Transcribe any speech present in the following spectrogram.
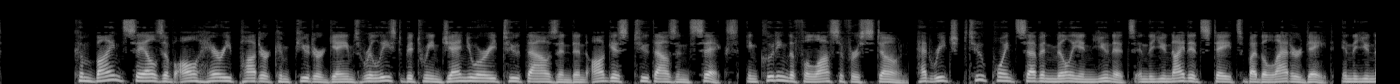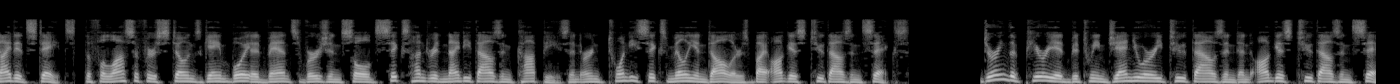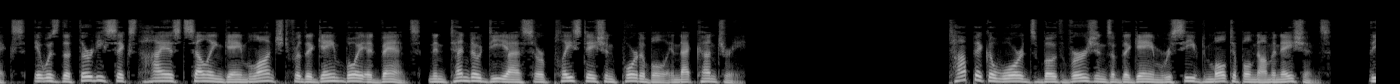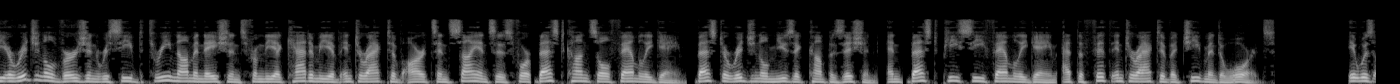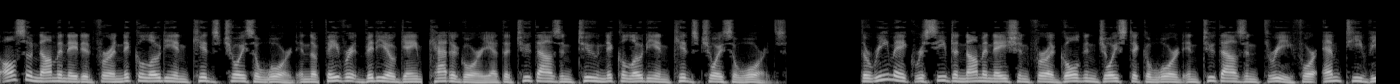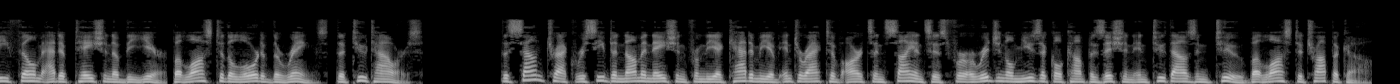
Combined sales of all Harry Potter computer games released between January 2000 and August 2006, including The Philosopher's Stone, had reached 2.7 million units in the United States by the latter date. In the United States, The Philosopher's Stone's Game Boy Advance version sold 690,000 copies and earned $26 million by August 2006. During the period between January 2000 and August 2006, it was the 36th highest-selling game launched for the Game Boy Advance, Nintendo DS or PlayStation Portable in that country. Topic awards Both versions of the game received multiple nominations. The original version received three nominations from the Academy of Interactive Arts and Sciences for Best Console Family Game, Best Original Music Composition, and Best PC Family Game at the 5th Interactive Achievement Awards. It was also nominated for a Nickelodeon Kids' Choice Award in the Favorite Video Game category at the 2002 Nickelodeon Kids' Choice Awards. The remake received a nomination for a Golden Joystick Award in 2003 for MTV Film Adaptation of the Year but lost to The Lord of the Rings, The Two Towers. The soundtrack received a nomination from the Academy of Interactive Arts and Sciences for Original Musical Composition in 2002 but lost to Tropico.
